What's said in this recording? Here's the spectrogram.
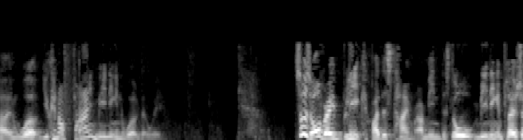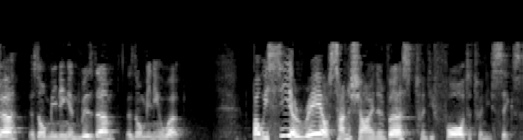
uh, in work. You cannot find meaning in work that way. So it's all very bleak by this time. I mean, there's no meaning in pleasure, there's no meaning in wisdom, there's no meaning in work. But we see a ray of sunshine in verse 24 to 26.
